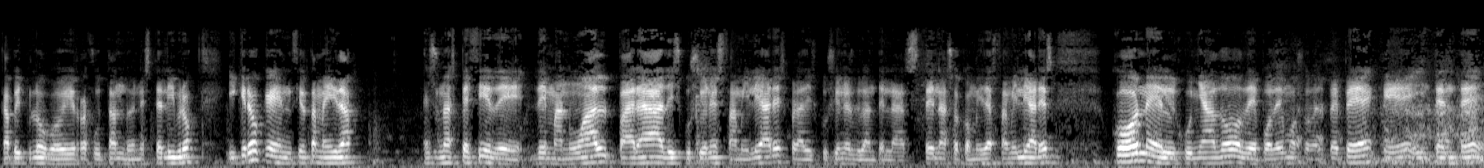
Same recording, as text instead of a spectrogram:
capítulo voy refutando en este libro. Y creo que en cierta medida es una especie de, de, manual para discusiones familiares, para discusiones durante las cenas o comidas familiares, con el cuñado de Podemos o del PP que intente,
